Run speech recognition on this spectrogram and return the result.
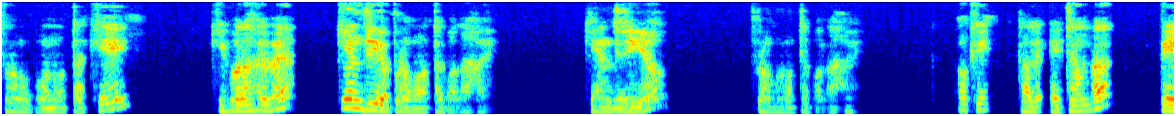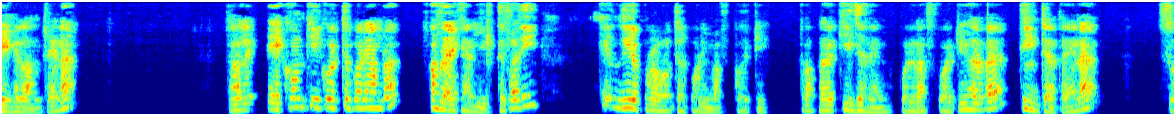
প্রবণতাকে কি বলা ভাইয়া? কেন্দ্রীয় প্রবণতা বলা হয়। কেন্দ্রীয় প্রবণতা বলা হয়। ওকে, তাহলে এটা আমরা পেয়ে গেলাম, তাই না? তাহলে এখন কি করতে পারি আমরা? আমরা এখানে লিখতে পারি কেন্দ্রীয় প্রবণতার পরিমাপ কয়টি? তো আপনারা কি জানেন? পরিমাপ কয়টি হবে তিনটা, তাই না? সো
